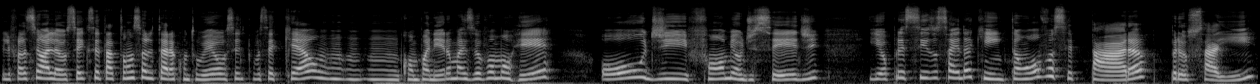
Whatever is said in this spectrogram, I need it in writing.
Ele fala assim: olha, eu sei que você tá tão solitária quanto eu, eu sei que você quer um, um, um companheiro, mas eu vou morrer ou de fome ou de sede e eu preciso sair daqui. Então, ou você para pra eu sair,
